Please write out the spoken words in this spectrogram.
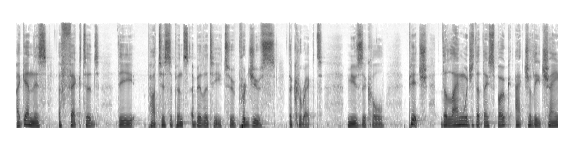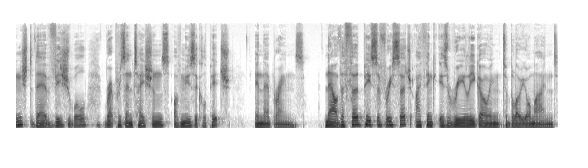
again, this affected the participants' ability to produce the correct musical pitch. The language that they spoke actually changed their visual representations of musical pitch in their brains. Now, the third piece of research I think is really going to blow your mind.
